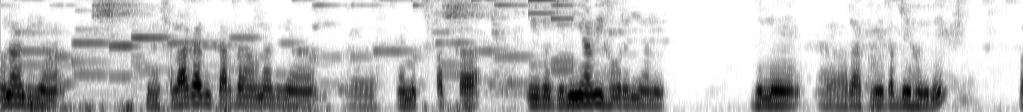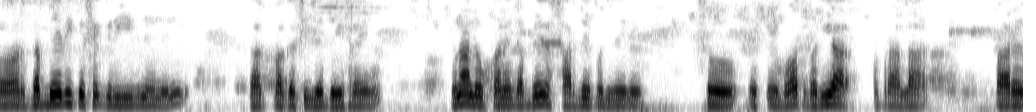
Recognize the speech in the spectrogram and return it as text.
ਉਹਨਾਂ ਦੀਆਂ ਮੈਂ ਸ਼ਲਾਘਾ ਵੀ ਕਰਦਾ ਉਹਨਾਂ ਦੀਆਂ ਹਿੰਮਤ ਸਦਕਾ ਇਹ ਜੋ ਜਿੰਨੀਆਂ ਵੀ ਹੋ ਰਹੀਆਂ ਨੇ ਜਿੰਨੇ ਅ, ਰਕਬੇ ਦੱਬੇ ਹੋਏ ਨੇ ਔਰ ਦੱਬੇ ਵੀ ਕਿਸੇ ਗਰੀਬ ਨੇ ਨਹੀਂ ਲਗਭਗ ਅਸੀਂ ਜੋ ਦੇਖ ਰਹੇ ਹਾਂ ਉਹਨਾਂ ਲੋਕਾਂ ਨੇ ਦੱਬੇ ਸਰਦੇ ਪੁੱਜਦੇ ਨੇ ਸੋ ਇੱਕ ਇਹ ਬਹੁਤ ਵਧੀਆ ਉਪਰਾਲਾ ਪਰ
